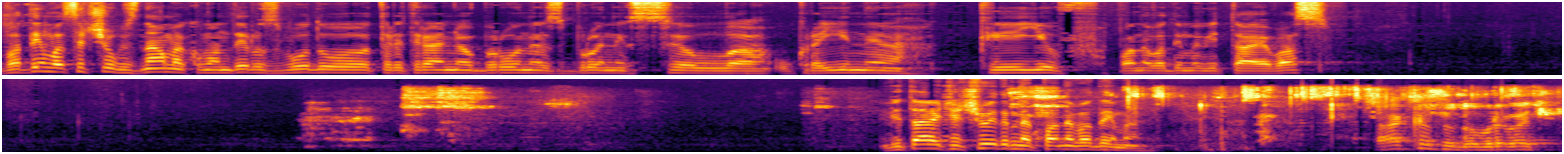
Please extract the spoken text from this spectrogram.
Вадим Васильчук з нами, командир взводу територіальної оборони збройних сил України Київ. Пане Вадиме, вітаю вас. Вітаю, чи чуєте мене, пане Вадиме? Так, кажу, добрий вечір.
